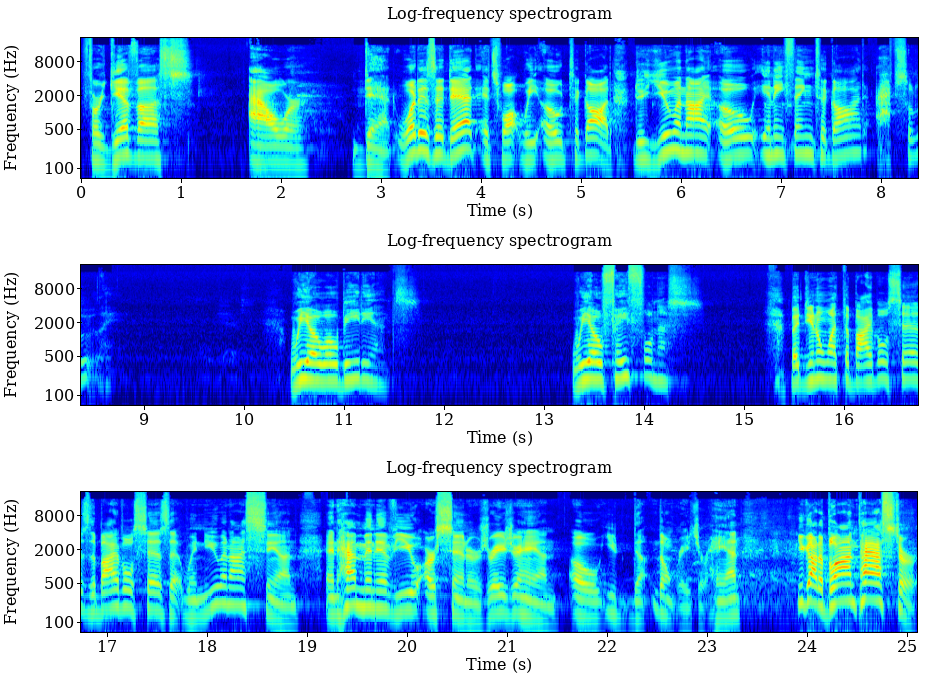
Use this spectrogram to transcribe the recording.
forgive us our debt. What is a debt? It's what we owe to God. Do you and I owe anything to God? Absolutely. We owe obedience, we owe faithfulness. But you know what the Bible says? The Bible says that when you and I sin, and how many of you are sinners? Raise your hand. Oh, you don't, don't raise your hand. You got a blind pastor.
